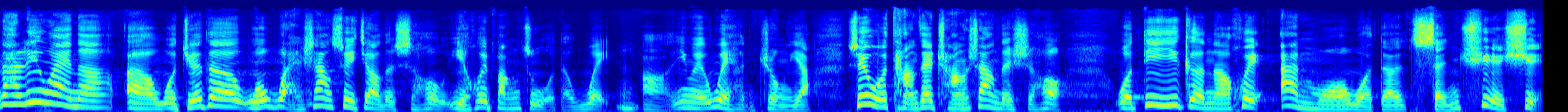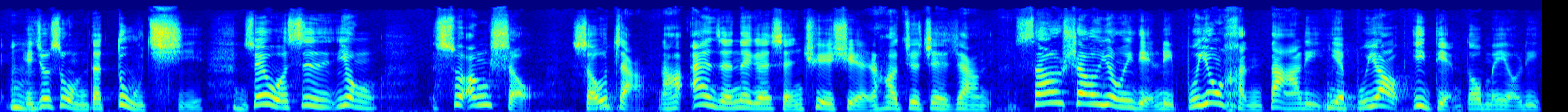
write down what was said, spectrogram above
那另外呢，呃，我觉得我晚上睡觉的时候也会帮助我的胃啊，因为胃很重要，所以我躺在床上的时候，我第一个呢会按摩我的神阙穴，也就是我们的肚脐，所以我是用双手。手掌，然后按着那个神阙穴，然后就这样稍稍用一点力，不用很大力，也不要一点都没有力，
